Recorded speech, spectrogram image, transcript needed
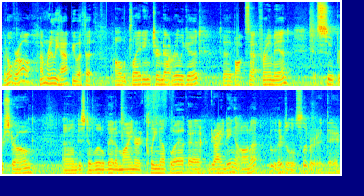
but overall, I'm really happy with it. All the plating turned out really good to box that frame in. It's super strong. Um, just a little bit of minor cleanup uh, grinding on it. Ooh, there's a little sliver right there.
